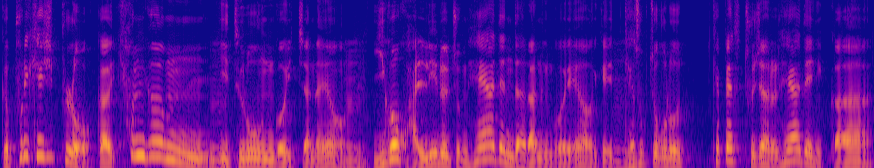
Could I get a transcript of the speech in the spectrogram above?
그 free cash flow 그러니까 현금이 음. 들어온 거 있잖아요. 음. 이거 관리를 좀 해야 된다라는 거예요. 이게 음. 계속적으로 캐펙스 투자를 해야 되니까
